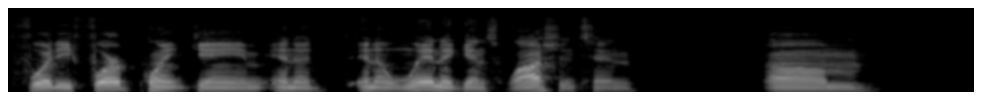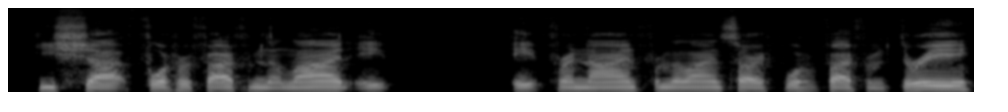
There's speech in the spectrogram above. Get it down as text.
44 point game in a in a win against Washington. Um, he shot four for five from the line, eight eight for nine from the line. Sorry, four for five from three,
